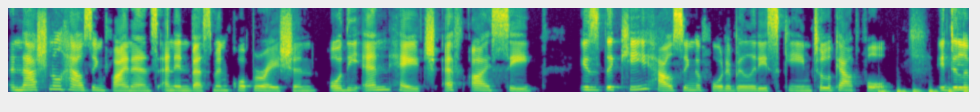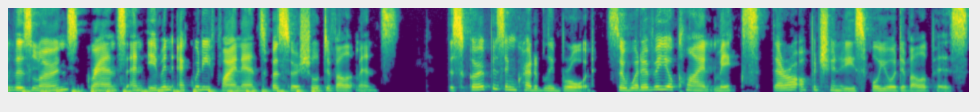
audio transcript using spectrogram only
The National Housing Finance and Investment Corporation, or the NHFIC, is the key housing affordability scheme to look out for. It delivers loans, grants, and even equity finance for social developments. The scope is incredibly broad, so whatever your client mix, there are opportunities for your developers.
